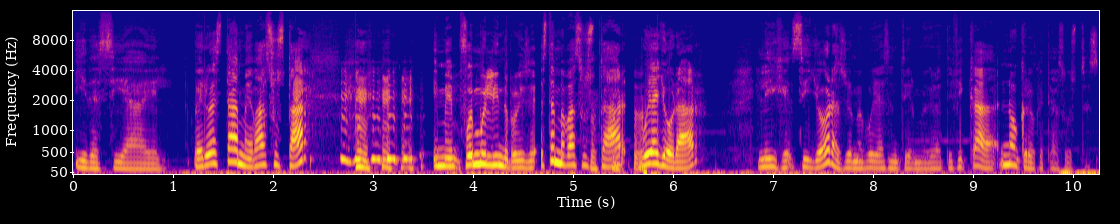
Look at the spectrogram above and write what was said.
Y decía él, pero esta me va a asustar. Y me, fue muy lindo porque dice, esta me va a asustar, voy a llorar. Y le dije, si lloras yo me voy a sentir muy gratificada. No creo que te asustes.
